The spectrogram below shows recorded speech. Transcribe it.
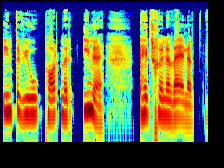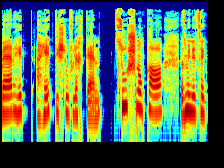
Interviewpartner inne hättest können wählen Wer hätt, hättest du vielleicht gern sonst noch gehabt? Das müssen jetzt nicht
